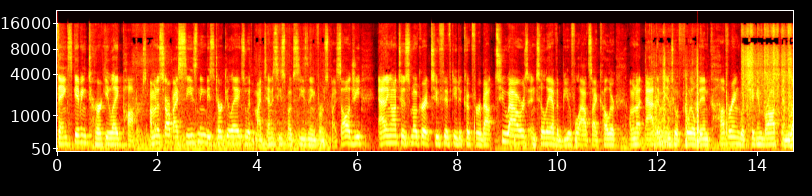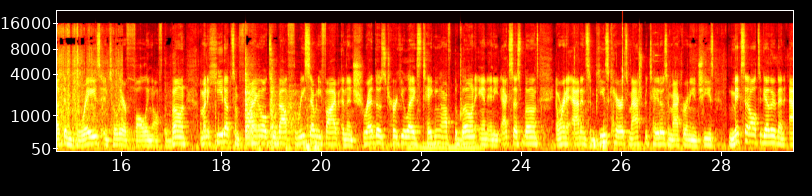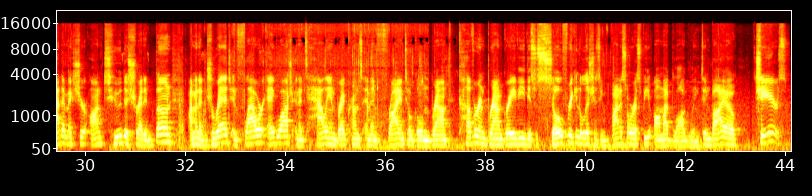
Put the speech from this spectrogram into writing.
Thanksgiving turkey leg poppers. I'm gonna start by seasoning these turkey legs with my Tennessee smoked seasoning from Spiceology, adding onto a smoker at 250 to cook for about two hours until they have a beautiful outside color. I'm gonna add them into a foil bin, covering with chicken broth and let them braise until they are falling off the bone. I'm gonna heat up some frying oil to about 375 and then shred those turkey legs, taking off the bone and any excess bones. And we're gonna add in some peas, carrots, mashed potatoes, and macaroni and cheese. Mix it all together, then add that mixture onto the shredded bone. I'm gonna dredge in flour, egg wash, and Italian breadcrumbs, and then fry until golden brown. Cover in brown gravy. This was so freaking delicious. You can find this whole recipe on my blog linked in bio. Cheers!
